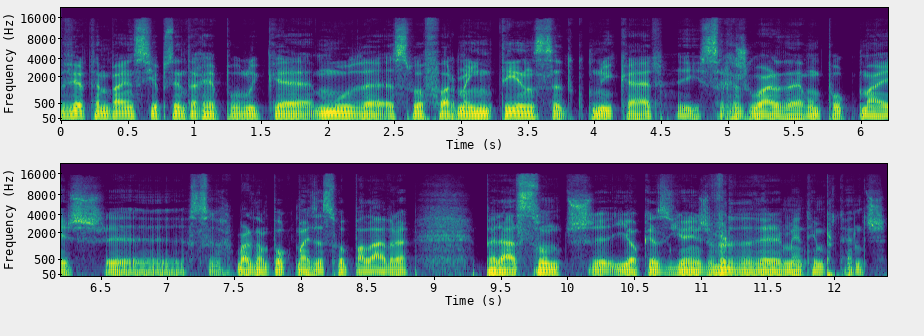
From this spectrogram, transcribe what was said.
ver também se o Presidente da República muda a sua forma intensa de comunicar e se resguarda um pouco mais, se resguarda um pouco mais a sua palavra para assuntos eh, e ocasiões verdadeiramente importantes.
